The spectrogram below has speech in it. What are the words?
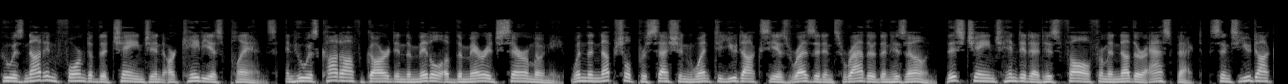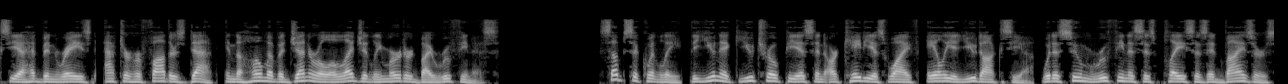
who was not informed of the change in Arcadius' plans, and who was caught off guard in the middle of the marriage ceremony, when the nuptial procession went to Eudoxia's residence rather than his own, this change hinted at his fall from another aspect, since Eudoxia had been raised, after her father's death, in the home of a general allegedly murdered by Rufinus. Subsequently, the eunuch Eutropius and Arcadius' wife, Aelia Eudoxia, would assume Rufinus's place as advisors,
